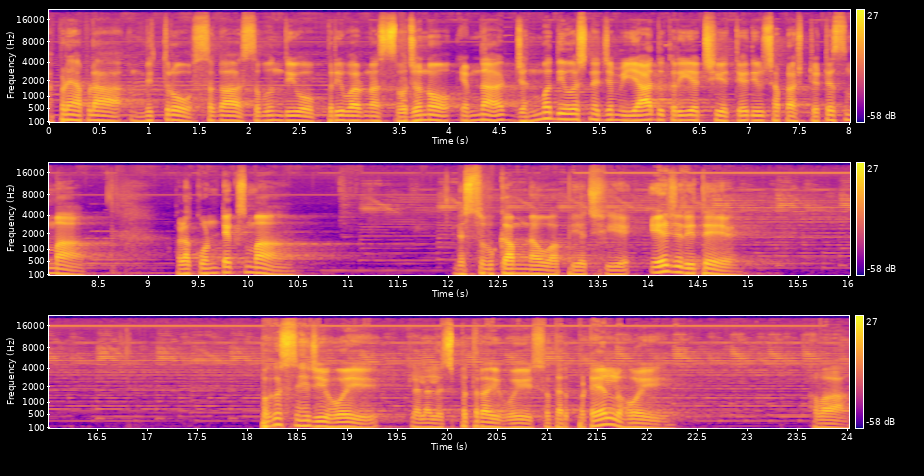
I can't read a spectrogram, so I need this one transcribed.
આપણે આપણા મિત્રો, સગા, સંબંધીઓ, પરિવારના સ્વજનો એમના જન્મદિવસને જેમ યાદ કરીએ છીએ, તે દિવસે આપણા સ્ટેટસમાં, આપણા કોન્ટેક્સમાં ને શુભકામનાઓ આપીએ છીએ. એ જ રીતે ભગતસિંહજી હોય, લાલા લજપતરાય હોય, સરદાર પટેલ હોય, આવા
